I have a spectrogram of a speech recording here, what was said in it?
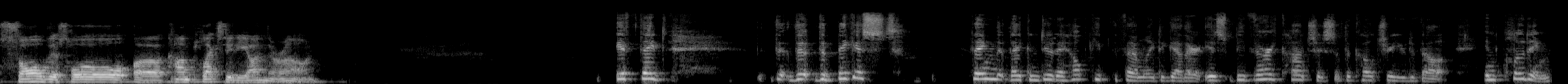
solve this whole uh, complexity on their own? If they, the, the, the biggest thing that they can do to help keep the family together is be very conscious of the culture you develop, including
